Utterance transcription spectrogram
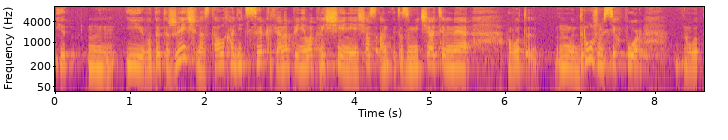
И, и вот эта женщина стала ходить в церковь, и она приняла крещение. И сейчас это замечательная вот мы дружим с тех пор. Вот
